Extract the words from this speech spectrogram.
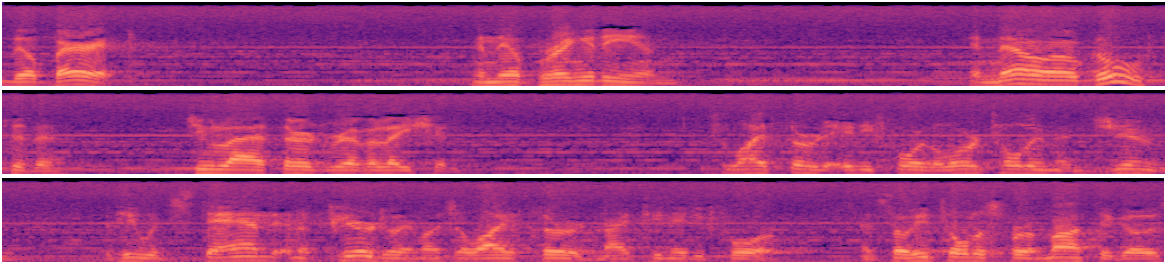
They'll bear it, and they'll bring it in. And now I'll go to the July 3rd revelation. July 3rd, 84, the Lord told him in June that he would stand and appear to him on July 3rd, 1984. And so he told us for a month, he goes,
